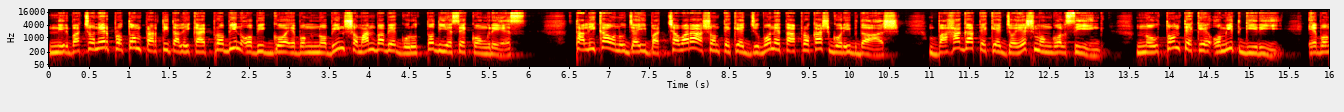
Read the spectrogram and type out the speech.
নির্বাচনের প্রথম প্রার্থী তালিকায় প্রবীণ অভিজ্ঞ এবং নবীন সমানভাবে গুরুত্ব দিয়েছে কংগ্রেস। তালিকা অনুযায়ী বাচ্চাওয়ারা আসন থেকে যুবনেতা প্রকাশ গরিব দাস, বাহাগা থেকে জয়েশ মঙ্গল সিং, নৌতন থেকে অমিত গিরি এবং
